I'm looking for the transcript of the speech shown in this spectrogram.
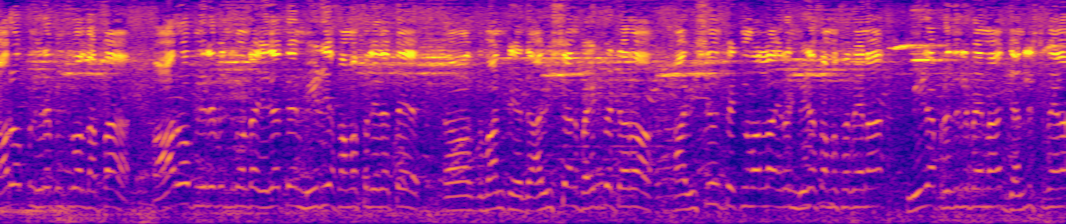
ఆరోపణ నిరూపించుకోవాలి తప్ప ఆరోపణ నిరూపించకుండా ఏదైతే మీడియా సంస్థలు ఏదైతే వంటి ఆ విషయాన్ని బయట పెట్టారో ఆ విషయం పెట్టిన వల్ల ఈరోజు మీడియా సంస్థ పైన మీడియా ప్రతినిధుల పైన జర్నలిస్ట్ పైన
